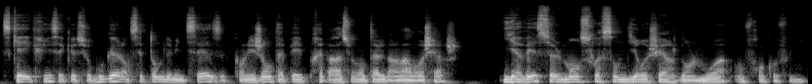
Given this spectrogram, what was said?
ce qui a écrit, c'est que sur Google, en septembre 2016, quand les gens tapaient préparation mentale dans la barre de recherche, il y avait seulement 70 recherches dans le mois en francophonie.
